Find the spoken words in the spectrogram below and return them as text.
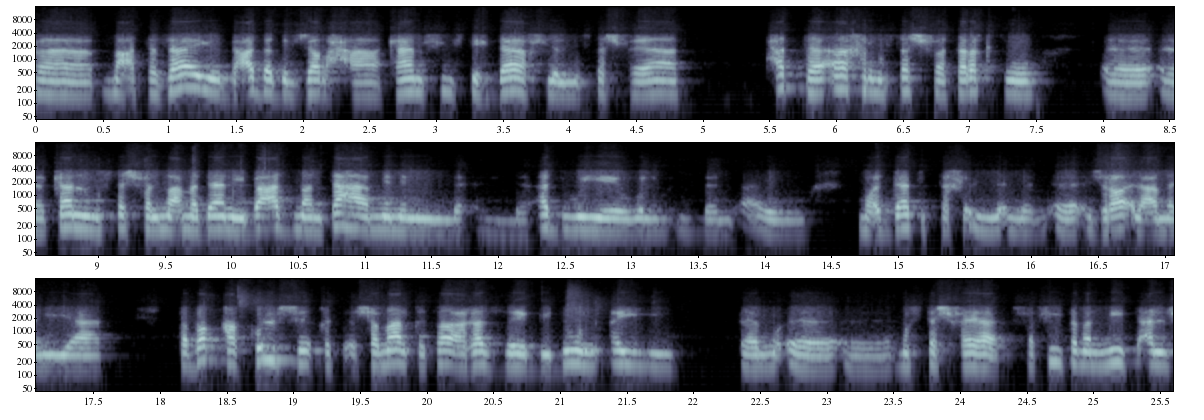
فمع تزايد عدد الجرحى كان في استهداف للمستشفيات. حتى آخر مستشفى تركته آه، آه، كان المستشفى المعمداني بعد ما انتهى من الأدوية ومعدات التخ... إجراء اجراء تبقى كل شيء شمال قطاع غزة بدون أي آه، مستشفيات. ففي 800 ألف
